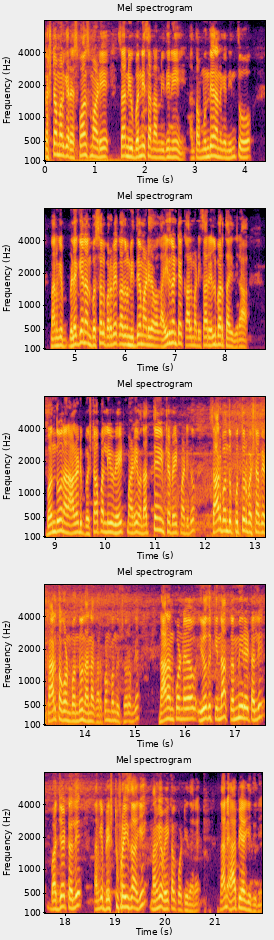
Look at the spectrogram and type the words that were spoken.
ಕಸ್ಟಮರ್ಗೆ ರೆಸ್ಪಾನ್ಸ್ ಮಾಡಿ, ಸರ್, ನೀವು ಬನ್ನಿ ಸರ್, ನಾನು ಇದ್ದೀನಿ ಅಂತ ಮುಂದೆ ನನಗೆ ನಿಂತು, ನನಗೆ ಬೆಳಗ್ಗೆ ನಾನು ಬಸ್ಸಲ್ಲಿ ಬರಬೇಕಾದ್ರೂ ನಿದ್ದೆ ಮಾಡಿರುವಾಗ ಐದು ಗಂಟೆಗೆ ಕಾಲ್ ಮಾಡಿ, ಸರ್ ಎಲ್ಲಿ ಬರ್ತಾ ಇದ್ದೀರಾ? ಬಂದು ನಾನು ಆಲ್ರೆಡಿ ಬಸ್ ಸ್ಟಾಪಲ್ಲಿ ವೆಯ್ಟ್ ಮಾಡಿ ಒಂದು ಹತ್ತೇ ನಿಮಿಷ ವೆಯ್ಟ್ ಮಾಡಿದ್ದು, ಸಾರ್, ಬಂದು ಪುತ್ತೂರು ಬಸ್ ಸ್ಟಾಪ್ಗೆ ಕಾರ್ ತೊಗೊಂಡು ಬಂದು ನನ್ನ ಕರ್ಕೊಂಡು ಬಂದು ಶೋರೂಮ್ಗೆ ನಾನು ಅಂದ್ಕೊಂಡೆ ಇರೋದಕ್ಕಿಂತ ಕಮ್ಮಿ ರೇಟಲ್ಲಿ ಬಜೆಟಲ್ಲಿ ನನಗೆ ಬೆಸ್ಟ್ ಪ್ರೈಸ್ ಆಗಿ ನನಗೆ ವೆಹಿಕಲ್ ಕೊಟ್ಟಿದ್ದಾರೆ. ನಾನು ಹ್ಯಾಪಿಯಾಗಿದ್ದೀನಿ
